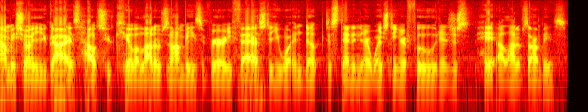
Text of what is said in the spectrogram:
I'll be showing you guys how to kill a lot of zombies very fast, or you won't end up just standing there wasting your food and just hit a lot of zombies.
